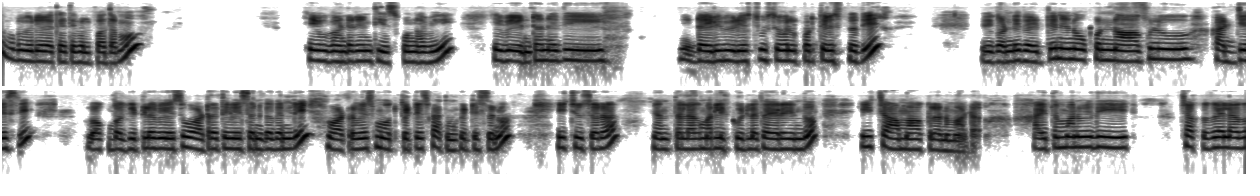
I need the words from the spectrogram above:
ఇప్పుడు వీడియోలోకి అయితే వెళ్ళిపోదాము. ఇవి గంట నేను తీసుకున్నవి. ఇవి ఏంటనేది డైలీ వీడియోస్ చూసే వాళ్ళకి కూడా తెలుస్తుంది. ఇదిగోండి ఇదైతే నేను కొన్ని ఆకులు కట్ చేసి ఒక బకెట్లో వేసి వాటర్ అయితే వేసాను కదండి. వాటర్ వేసి మూత పెట్టేసి పక్కన పెట్టేసాను ఇది చూసారా? ఎంతలాగా మరి లిక్విడ్లో తయారైందో. ఈ చామ ఆకులు అనమాట అయితే మనం ఇది చక్కగా ఇలాగ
